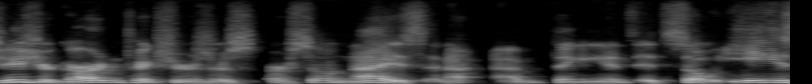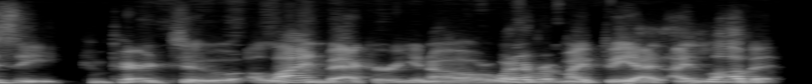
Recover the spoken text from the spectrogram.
geez, your garden pictures are, are so nice. And I, am thinking it's, it's so easy compared to a linebacker, you know, or whatever it might be. I, I love it.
